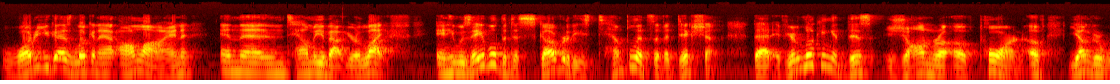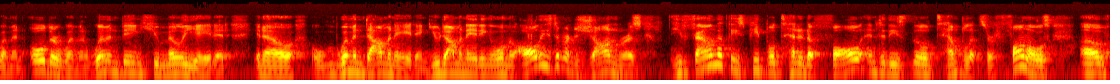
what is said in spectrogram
what are you guys looking at online? And then tell me about your life and he was able to discover these templates of addiction that if you're looking at this genre of porn of younger women older women women being humiliated you know women dominating you dominating a woman all these different genres he found that these people tended to fall into these little templates or funnels of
